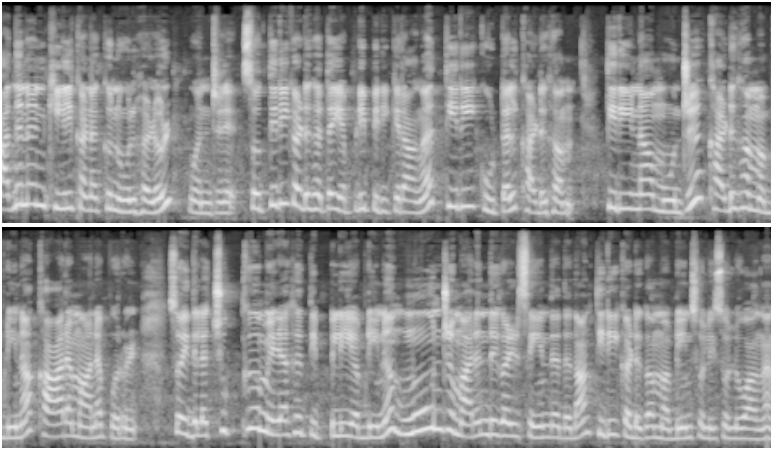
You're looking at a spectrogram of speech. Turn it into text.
பதினெண் கீழ்கணக்கு நூல்களுள் ஒன்று. ஸோ திரி கடுகத்தை எப்படி பிரிக்கிறாங்க? திரி கூட்டல் கடுகம். திரினா மூன்று கடுகம் அப்படின்னா காரமான பொருள். ஸோ இதில் சுக்கு மிளகு திப்பிலி அப்படின்னு மூன்று மருந்துகள் சேர்ந்தது தான் திரிகடுகம் அப்படின்னு சொல்லி சொல்லுவாங்க.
